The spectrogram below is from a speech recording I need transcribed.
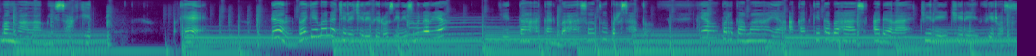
mengalami sakit. Oke. Dan bagaimana ciri-ciri virus ini sebenarnya? Kita akan bahas satu persatu. Yang pertama yang akan kita bahas adalah ciri-ciri virus.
